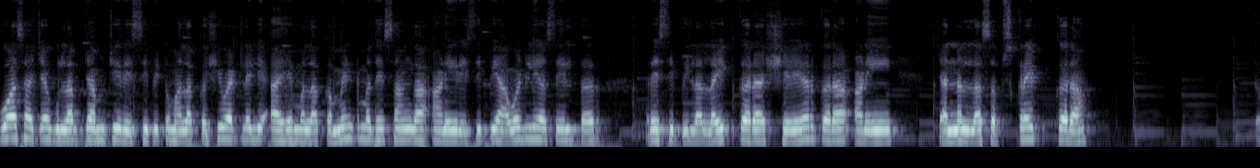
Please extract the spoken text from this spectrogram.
उपवासाच्या गुलाबजामची रेसिपी तुम्हाला कशी वाटलेली आहे मला कमेंटमध्ये सांगा. आणि रेसिपी आवडली असेल तर रेसिपीला लाईक करा शेअर करा आणि चॅनलला सबस्क्राईब करा. तर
